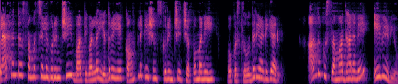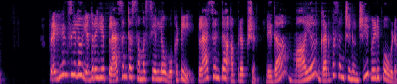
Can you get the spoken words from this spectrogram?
ప్లాసెంటా సమస్యల గురించి వాటి వల్ల ఎదురయ్యే కాంప్లికేషన్స్ గురించి చెప్పమని ఒక సోదరి అడిగారు. అందుకు సమాధానమే ఈ వీడియో. ప్రెగ్నెన్సీలో ఎదురయ్యే ప్లాసెంటా సమస్యల్లో ఒకటి ప్లాసెంటా అబ్రప్షన్ లేదా మాయ గర్భసంచి నుంచి విడిపోవడం.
